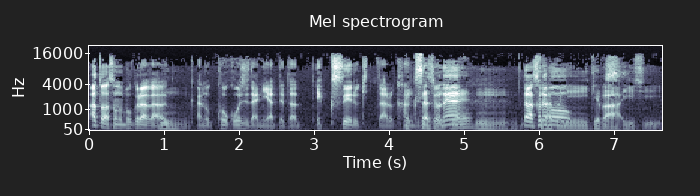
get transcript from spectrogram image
あとはその僕らが、うん。あの高校時代にやってた XL 切ってある感じですよね。うん、だからそれも行けばいいし。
